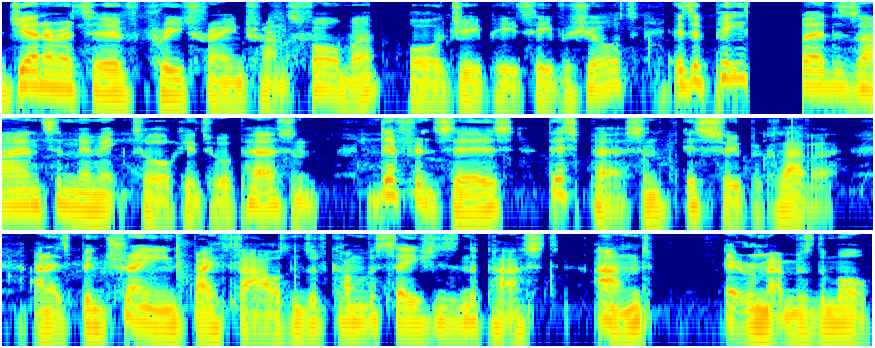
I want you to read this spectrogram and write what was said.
Generative Pre-trained Transformer, or GPT for short, is a piece software designed to mimic talking to a person. The difference is, this person is super clever, and it's been trained by thousands of conversations in the past, and it remembers them all.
